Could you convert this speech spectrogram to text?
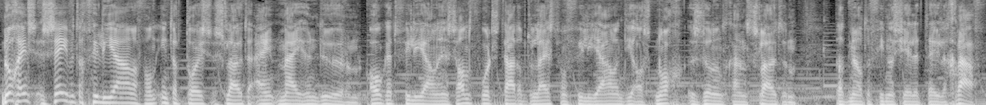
Nog eens 70 filialen van Intertoys sluiten eind mei hun deuren. Ook het filiaal in Zandvoort staat op de lijst van filialen... die alsnog zullen gaan sluiten. Dat meldt de Financiële Telegraaf.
